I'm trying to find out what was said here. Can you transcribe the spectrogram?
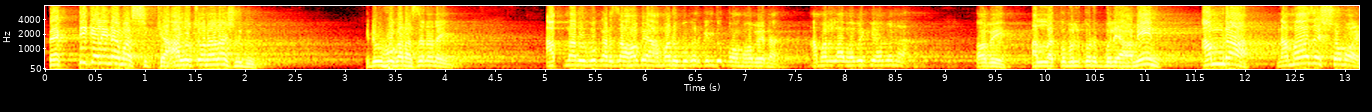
প্র্যাকটিক্যালি নামাজ শিক্ষা, আলোচনা না শুধু। এটা উপকার আছে না নাই? আপনার উপকার যা হবে, আমার উপকার কিন্তু কম হবে না। আমার লাভ হবে কি হবে না? হবে। আল্লাহ কবুল করুক, বলে আমিন। আমরা নামাজের সময়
